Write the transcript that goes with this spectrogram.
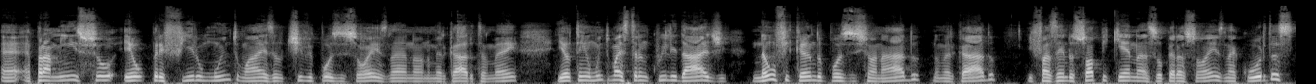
é, é para mim isso eu prefiro muito mais. Eu tive posições né, no, no mercado também, e eu tenho muito mais tranquilidade não ficando posicionado no mercado e fazendo só pequenas operações né, curtas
